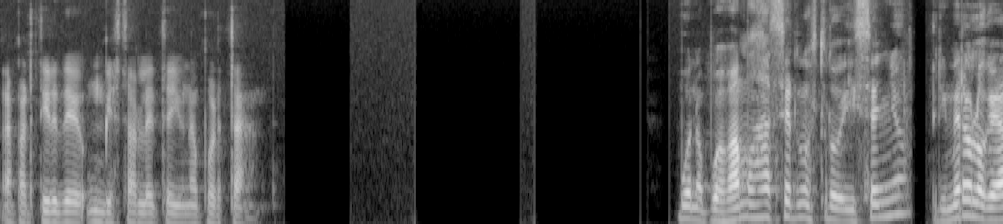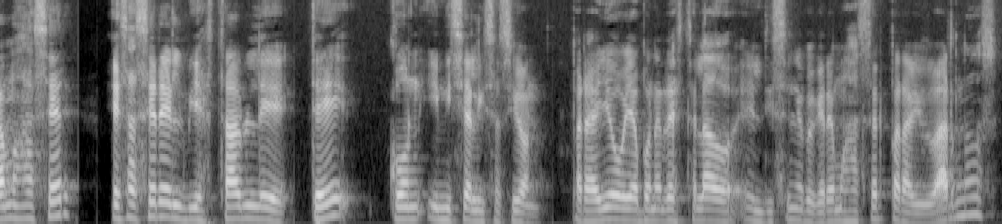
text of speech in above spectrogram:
a partir de un biestable T y una puerta. Bueno, pues vamos a hacer nuestro diseño. Primero lo que vamos a hacer es hacer el biestable T con inicialización. Para ello voy a poner de este lado el diseño que queremos hacer para ayudarnos.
